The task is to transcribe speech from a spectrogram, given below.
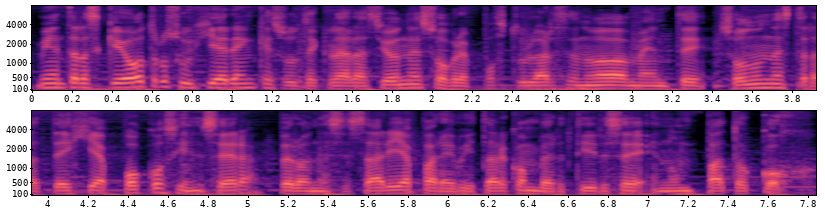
mientras que otros sugieren que sus declaraciones sobre postularse nuevamente son una estrategia poco sincera pero necesaria para evitar convertirse en un pato cojo.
